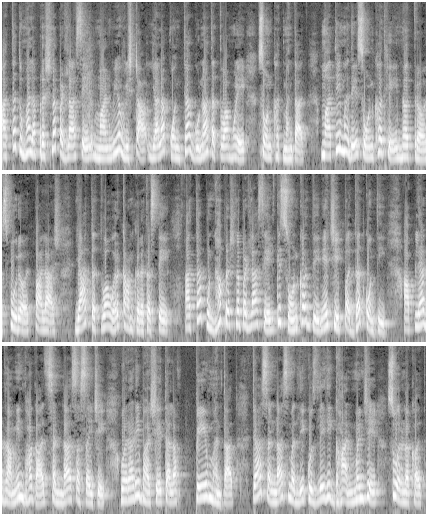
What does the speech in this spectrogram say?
आता तुम्हाला प्रश्न पडला असेल मानवीय विष्टा याला कोणत्या गुणातत्वामुळे सोनखत म्हणतात? मातीमध्ये सोनखत हे नत्र स्फुरत पालाश या तत्वावर काम करत असते. आता पुन्हा प्रश्न पडला असेल की सोनखत देण्याची पद्धत कोणती? आपल्या ग्रामीण भागात संडास असायचे. वराडी भाषेत त्याला पेव म्हणतात. त्या संडासमधली कुजलेली घाण म्हणजे सुवर्णखत.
